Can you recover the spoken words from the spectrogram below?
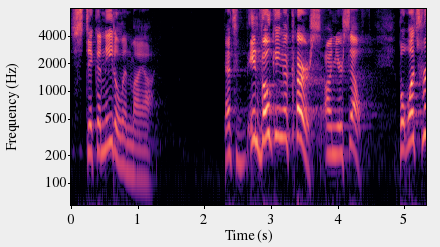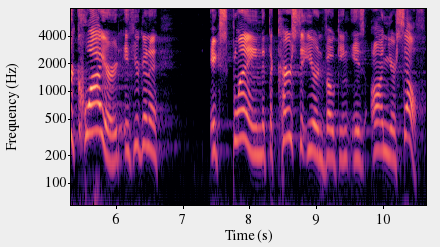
stick a needle in my eye. That's invoking a curse on yourself. But what's required if you're going to explain that the curse that you're invoking is on yourself?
